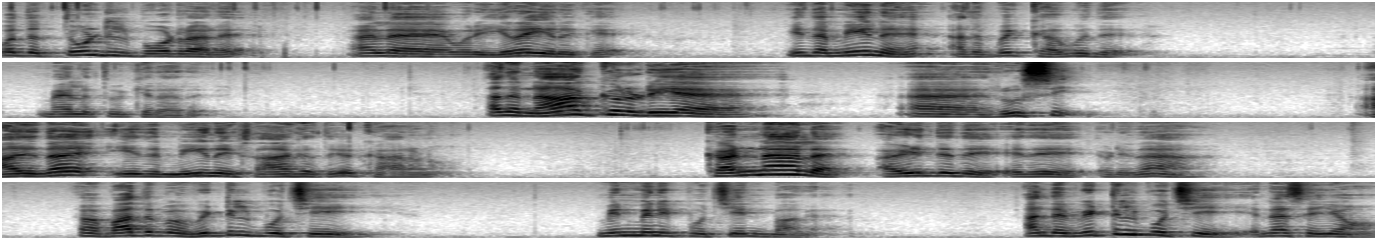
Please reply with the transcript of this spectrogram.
ஒருத்தர் தூண்டில் போடுறாரு. அதில் ஒரு இறை இருக்குது இந்த மீன் அதை போய் கவுது. மேலே தூக்கிறாரு. அந்த நாக்கினுடைய ருசி. அதுதான் இது மீன் சாகிறதுக்கு காரணம். கண்ணால் அழிந்தது எது அப்படின்னா நம்ம பார்த்துருப்போம் விட்டில் பூச்சி மின்மினி பூச்சின்பாங்க அந்த விட்டில் பூச்சி என்ன செய்யும்?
